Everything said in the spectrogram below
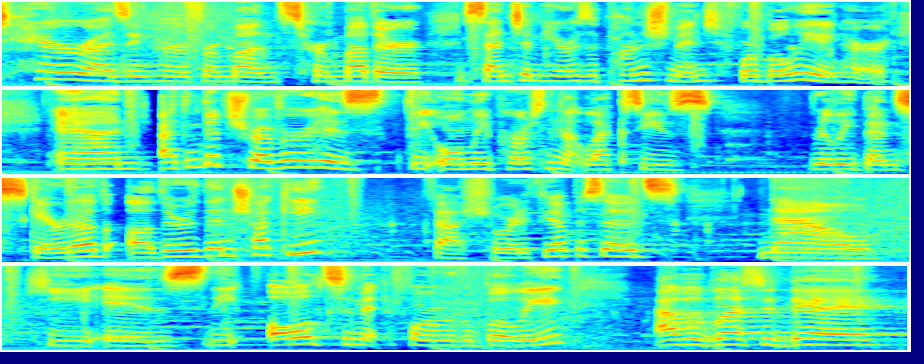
terrorizing her for months. Her mother sent him here as a punishment for bullying her. And I think that Trevor is the only person that Lexi's really been scared of other than Chucky. Fast forward a few episodes, now he is the ultimate form of a bully. Have a blessed day.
